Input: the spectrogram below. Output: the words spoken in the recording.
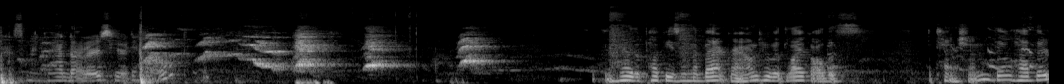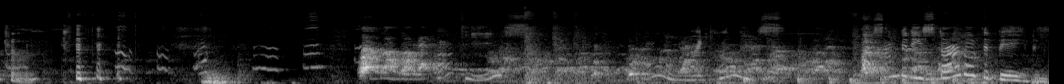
Yes, my granddaughter is here to help. You can hear the puppies in the background who would like all this attention. They'll have their turn. puppies. Oh my goodness. Somebody startled the baby.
